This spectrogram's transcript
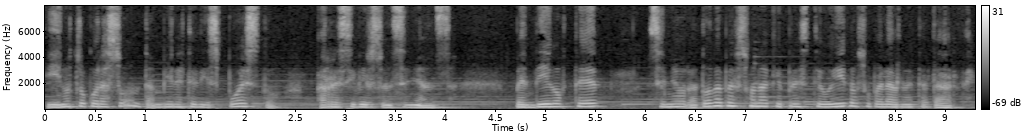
y nuestro corazón también esté dispuesto a recibir su enseñanza. Bendiga usted, Señor, a toda persona que preste oído a su palabra en esta tarde.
